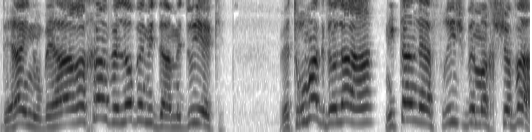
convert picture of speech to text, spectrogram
דהיינו בהערכה ולא במידה מדויקת. ותרומה גדולה ניתן להפריש במחשבה,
